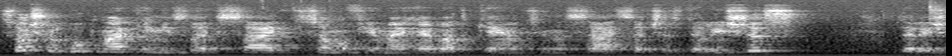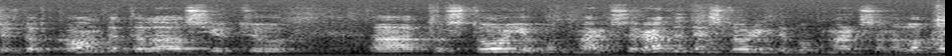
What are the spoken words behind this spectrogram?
Social bookmarking is like site, some of you may have accounts in a site such as Delicious, delicious.com that allows you to uh, to store your bookmarks. So rather than storing the bookmarks on a local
